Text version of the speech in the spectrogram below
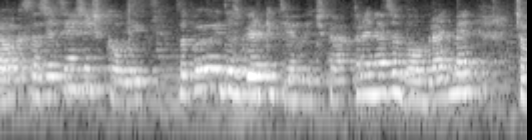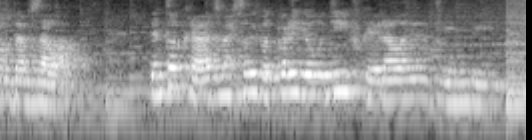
rok sa žiaci našej školy zapojili do zbierky Tehlička, ktorej názov bol Vraťme, čo voda vzala. Tentokrát sme chceli podporiť ľudí v Kerale v Indii.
